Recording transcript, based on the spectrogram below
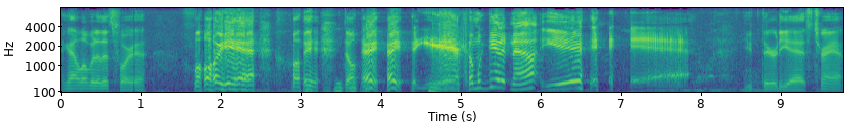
I got a little bit of this for you. Oh yeah, oh yeah. Don't. hey, hey, yeah. Come and get it now. Yeah. You dirty ass tramp.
